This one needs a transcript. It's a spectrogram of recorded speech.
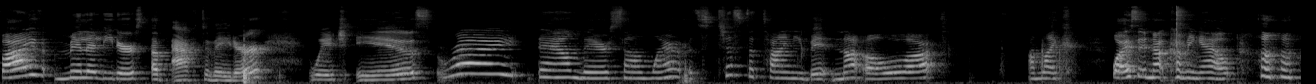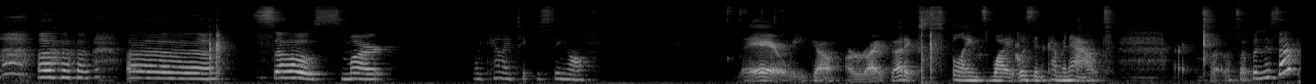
5 milliliters of activator, which is right down there somewhere. It's just a tiny bit, not a lot. I'm like, why is it not coming out? uh, so smart. Why can't I take this thing off? There we go. All right, that explains why it wasn't coming out. All right, so let's open this up.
